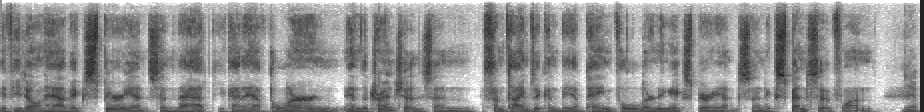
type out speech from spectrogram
If you don't have experience in that, you kind of have to learn in the trenches. And sometimes it can be a painful learning experience, an expensive one. Yep.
